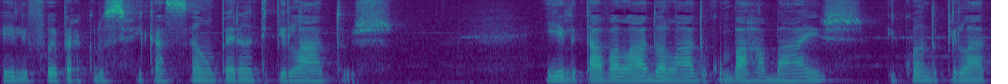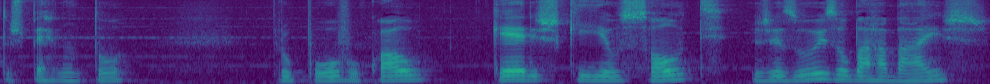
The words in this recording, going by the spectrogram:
ele foi para a crucificação perante Pilatos? E ele estava lado a lado com Barrabás, e quando Pilatos perguntou para o povo qual queres que eu solte, Jesus ou Barrabás,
